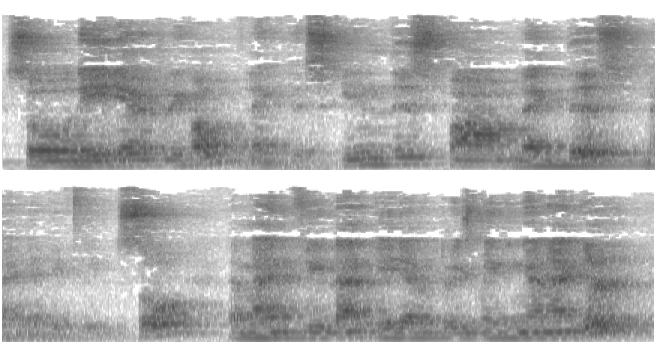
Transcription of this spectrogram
So the area vector how? Like this. In this palm like this magnetic field. So the magnetic field and area vector is making an angle.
